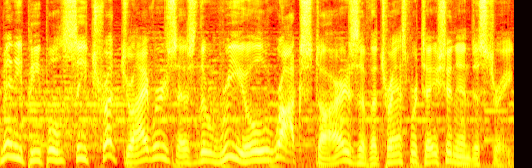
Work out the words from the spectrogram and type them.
many people see truck drivers as the real rock stars of the transportation industry.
